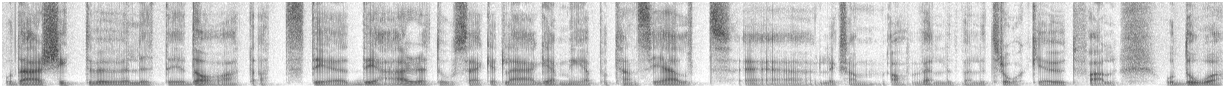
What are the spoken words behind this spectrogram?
Och där sitter vi väl lite idag att, att det, det är ett osäkert läge med potentiellt eh, liksom, ja, väldigt, väldigt tråkiga utfall. Och då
